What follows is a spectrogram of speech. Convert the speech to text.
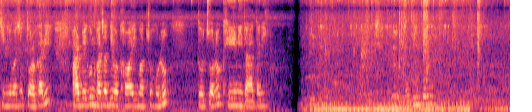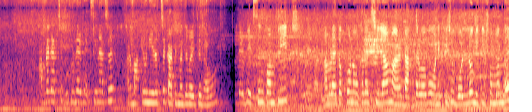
চিংড়ি মাছের তরকারি আর বেগুন ভাজা দিয়ে ওর খাওয়া এইমাত্র হলো। তো চলো খেয়ে নিই তাড়াতাড়ি। আমরা যাচ্ছি ভুটুনের ভ্যাকসিন আছে আর মাকেও নিয়ে যাচ্ছে কাকিমাদের বাড়িতে যাব। আমাদের ভ্যাকসিন কমপ্লিট আমরা এতক্ষণ ওখানে ছিলাম আর ডাক্তারবাবু অনেক কিছু বলল মিকি সম্বন্ধে।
